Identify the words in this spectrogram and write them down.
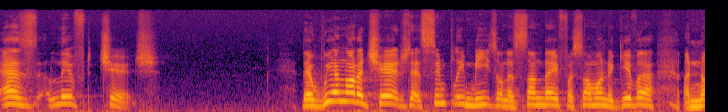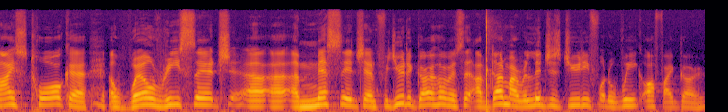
as Lift Church that we are not a church that simply meets on a Sunday for someone to give a, a nice talk, a, a well researched uh, a, a message, and for you to go home and say, I've done my religious duty for the week, off I go.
